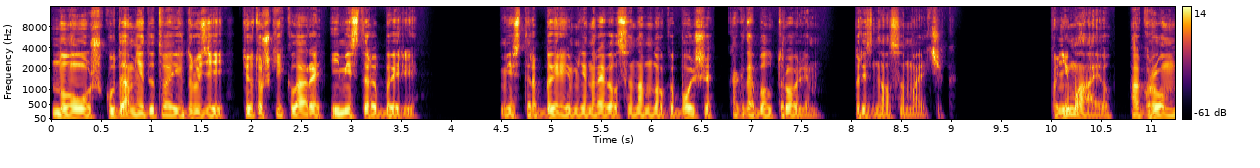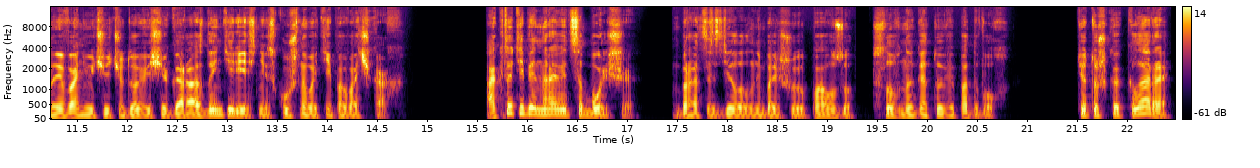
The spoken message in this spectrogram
«Ну уж, куда мне до твоих друзей, тетушки Клары и мистера Берри?» «Мистер Берри мне нравился намного больше, когда был троллем», — признался мальчик. «Понимаю. Огромное вонючее чудовище гораздо интереснее скучного типа в очках». «А кто тебе нравится больше?» Брат сделал небольшую паузу, словно готовя подвох. «Тетушка Клара,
